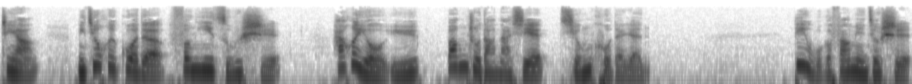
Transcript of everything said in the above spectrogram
这样你就会过得丰衣足食，还会有余帮助到那些穷苦的人。第五个方面就是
